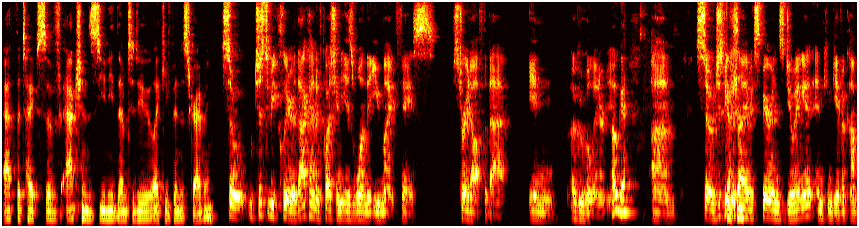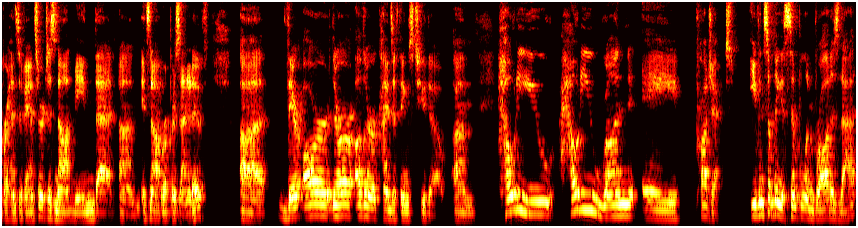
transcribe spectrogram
at the types of actions you need them to do, like you've been describing. So, just to be clear, that kind of question is one that you might face straight off the bat in a Google interview. Okay. Um, so, just because gotcha. I have experience doing it and can give a comprehensive answer does not mean that um, it's not representative. Uh, there are there are other kinds of things too, though. Um, how do you how do you run a project even something as simple and broad as that,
